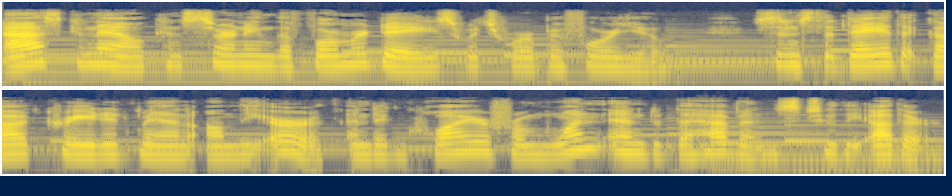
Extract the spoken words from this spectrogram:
ask now concerning the former days which were before you, since the day that God created man on the earth, and inquire from one end of the heavens to the other.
